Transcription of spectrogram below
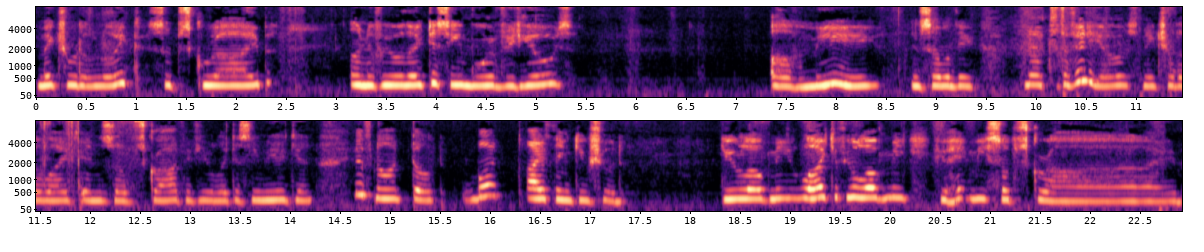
Make sure to like, subscribe, and if you would like to see more videos of me and some of the next videos, make sure to like and subscribe if you would like to see me again. If not, don't. But I think you should. Do you love me? Like if you love me. If you hate me, subscribe.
